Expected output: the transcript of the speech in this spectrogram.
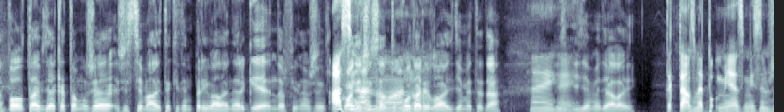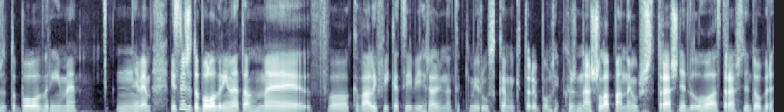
A bolo to aj vďaka tomu, že, že ste mali taký ten príval energie, endorfínov, že Asi, konečne áno, sa nám to áno. podarilo a ideme teda, hej, hej. ideme ďalej. Tak tam sme, ja myslím, že to bolo v Ríme. Neviem, myslím, že to bolo v Ríme tam sme v kvalifikácii vyhrali nad takými Ruskami, ktoré boli akože našlapané už strašne dlho a strašne dobre.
